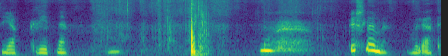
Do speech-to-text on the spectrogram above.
як квітне. Ну, пішли ми гуляти.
